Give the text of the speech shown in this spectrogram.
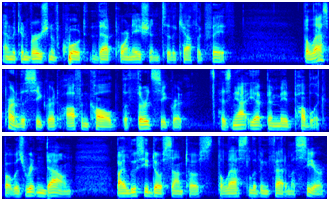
and the conversion of, quote, that poor nation to the Catholic faith. The last part of the secret, often called the third secret, has not yet been made public, but was written down by Lucy dos Santos, the last living Fatima seer,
